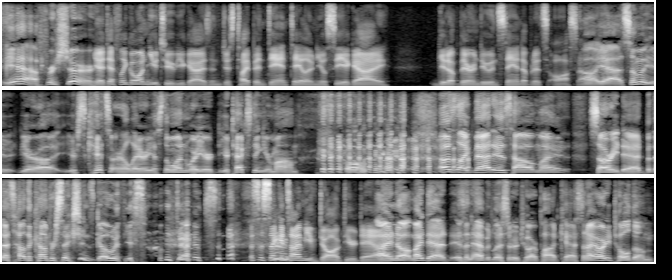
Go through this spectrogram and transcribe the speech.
yeah for sure Yeah, definitely go on YouTube, you guys, and just type in Dan Taylor, and you'll see a guy get up there and doing stand up, and it's awesome. oh man. yeah some of your your uh, your skits are hilarious the one where you're you're texting your mom Oh, i was like that is how my sorry dad but that's how the conversations go with you sometimes That's the second time you've dogged your dad. I know. My dad is an avid listener to our podcast, and I already told him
